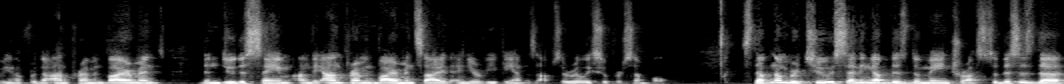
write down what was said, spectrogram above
you know, for the on-prem environment, then do the same on the on-prem environment side and your VPN is up. So really super simple. Step number two, setting up this domain trust. So this is the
